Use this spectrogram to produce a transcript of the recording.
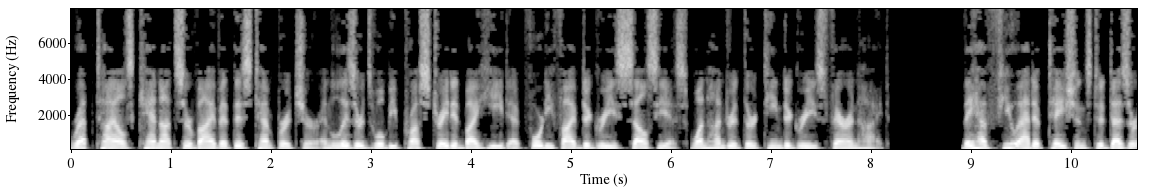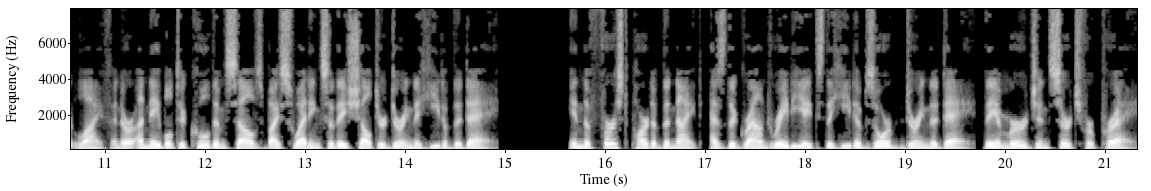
Reptiles cannot survive at this temperature and lizards will be prostrated by heat at 45 degrees Celsius 113 degrees Fahrenheit. They have few adaptations to desert life and are unable to cool themselves by sweating so they shelter during the heat of the day. In the first part of the night, as the ground radiates the heat absorbed during the day, they emerge and search for prey.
